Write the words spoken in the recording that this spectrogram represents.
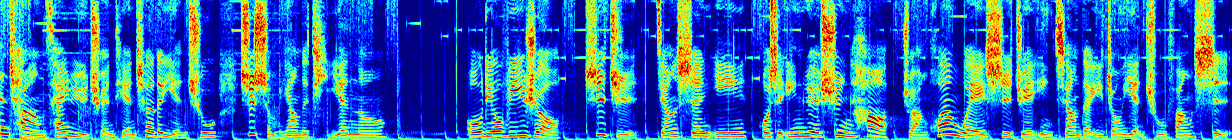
现场参与全田彻的演出是什么样的体验呢？Audio Visual 是指将声音或是音乐讯号转换为视觉影像的一种演出方式。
